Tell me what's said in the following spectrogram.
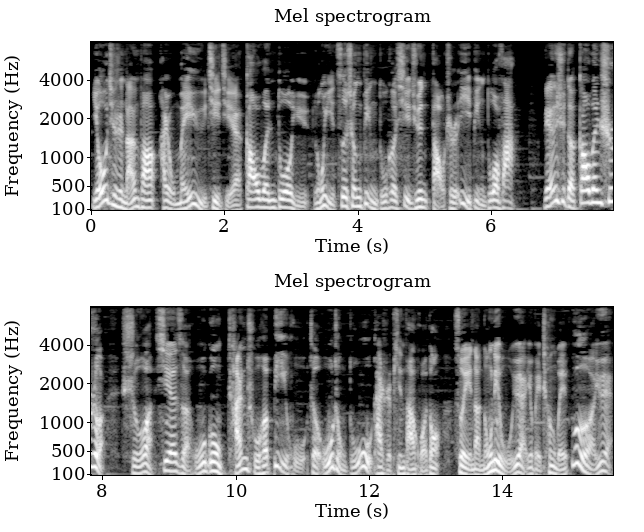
尤其是南方还有梅雨季节，高温多雨，容易滋生病毒和细菌，导致疫病多发。连续的高温湿热，蛇、蝎子、蜈蚣、蟾蜍和壁虎这五种毒物开始频繁活动，所以呢，农历五月又被称为恶月。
